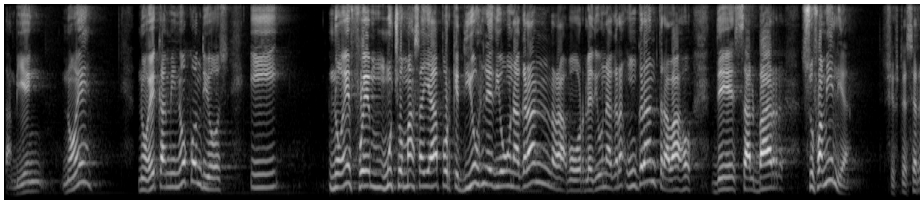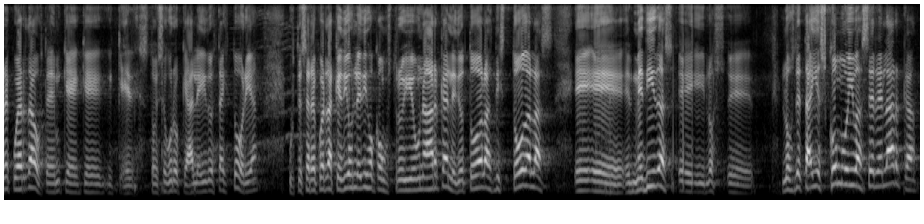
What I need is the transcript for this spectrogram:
también Noé. Noé caminó con Dios y Noé fue mucho más allá porque Dios le dio una gran labor, le dio un gran trabajo de salvar su familia. Si usted se recuerda, usted que, estoy seguro que ha leído esta historia, usted se recuerda que Dios le dijo construir una arca, le dio todas las, todas las eh, eh, medidas eh, y los, los detalles, cómo iba a ser el arca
